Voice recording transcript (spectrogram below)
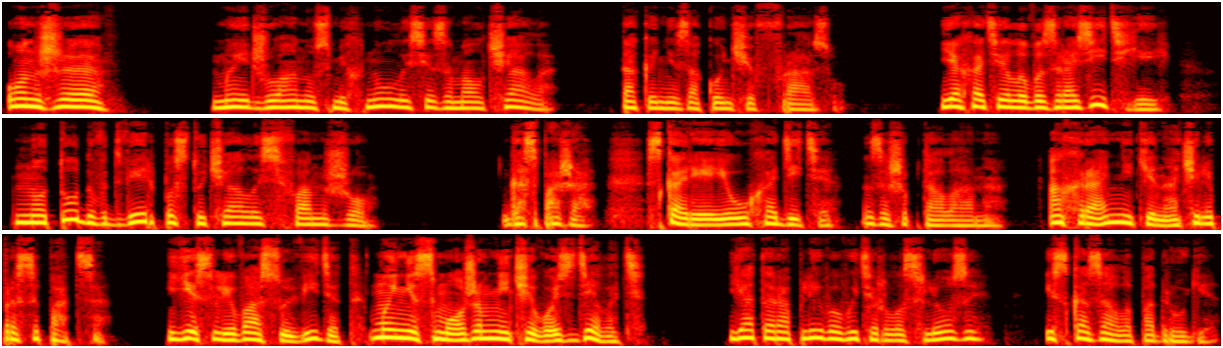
он же...» Мэй Джуан усмехнулась и замолчала, так и не закончив фразу. Я хотела возразить ей, но тут в дверь постучалась Фанжо. «Госпожа, скорее уходите», — зашептала она. Охранники начали просыпаться. Если вас увидят, мы не сможем ничего сделать». Я торопливо вытерла слезы и сказала подруге.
